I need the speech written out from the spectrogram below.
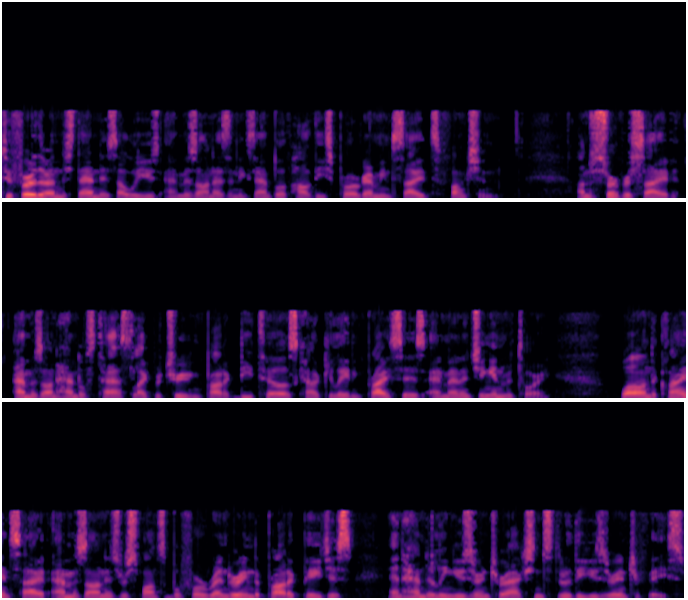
To further understand this, I will use Amazon as an example of how these programming sides function. On the server side, Amazon handles tasks like retrieving product details, calculating prices, and managing inventory. While on the client side, Amazon is responsible for rendering the product pages and handling user interactions through the user interface.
